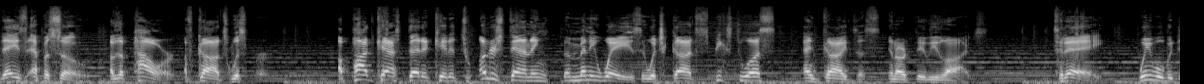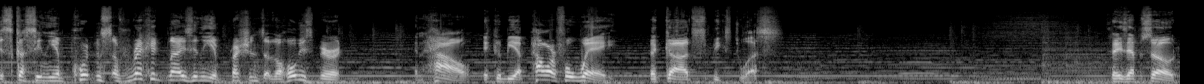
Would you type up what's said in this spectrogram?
Today's episode of The Power of God's Whisper, a podcast dedicated to understanding the many ways in which God speaks to us and guides us in our daily lives. Today, we will be discussing the importance of recognizing the impressions of the Holy Spirit and how it can be a powerful way that God speaks to us. Today's episode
